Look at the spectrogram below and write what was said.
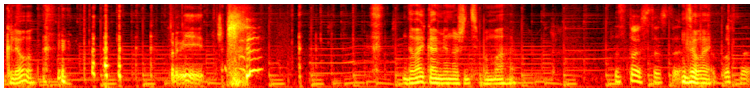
Кльово. Привіт. Давай камінь, ножиці, бумага. Стой, стой, стой. Давай. Я Просто,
